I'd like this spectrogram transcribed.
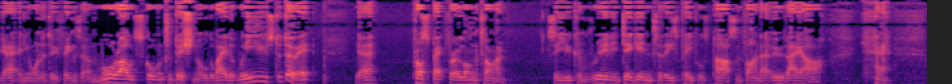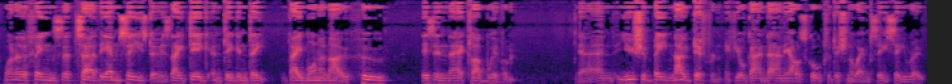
yeah, and you want to do things that are more old school and traditional, the way that we used to do it, yeah, prospect for a long time, so you can really dig into these people's past and find out who they are. Yeah one of the things that uh, the MCs do is they dig and dig and deep. They want to know who is in their club with them. Yeah, and you should be no different if you're going down the old school traditional MCC route.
